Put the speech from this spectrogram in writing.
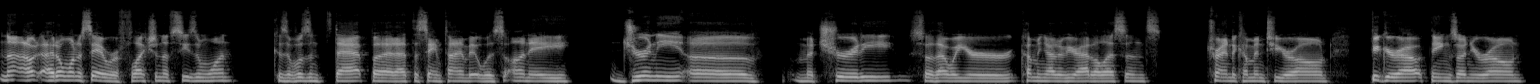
not i don't want to say a reflection of season one because it wasn't that but at the same time it was on a journey of maturity so that way you're coming out of your adolescence trying to come into your own figure out things on your own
